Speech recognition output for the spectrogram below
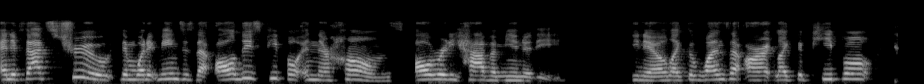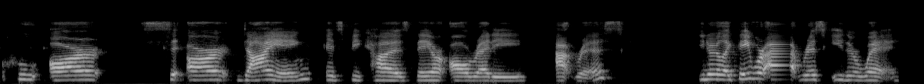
and if that's true then what it means is that all these people in their homes already have immunity you know like the ones that aren't like the people who are are dying it's because they are already at risk you know like they were at risk either way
